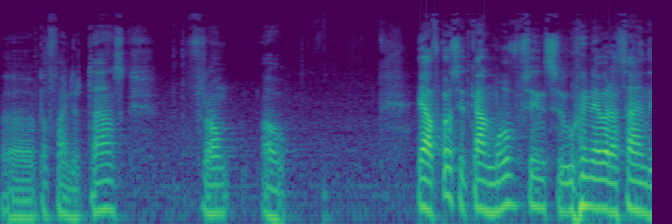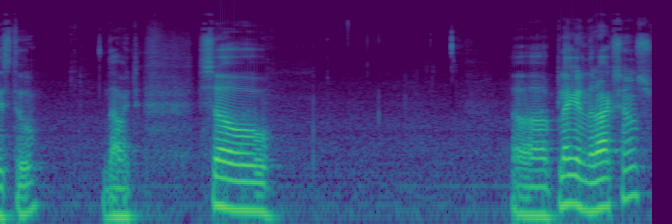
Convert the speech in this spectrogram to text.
Uh, pathfinder task from oh yeah, of course it can't move since we never assigned this to. Damn it. So, uh, player interactions.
